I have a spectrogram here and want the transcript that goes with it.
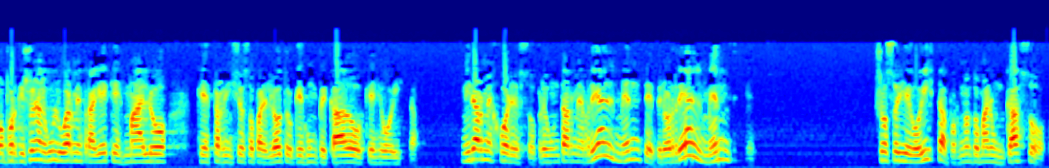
o porque yo en algún lugar me tragué que es malo, que es pernicioso para el otro, que es un pecado que es egoísta. Mirar mejor eso, preguntarme, ¿realmente, pero realmente, yo soy egoísta por no tomar un caso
